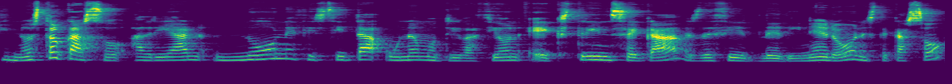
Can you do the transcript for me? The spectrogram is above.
En nuestro caso, Adrián no necesita una motivación extrínseca, es decir, de dinero en este caso,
